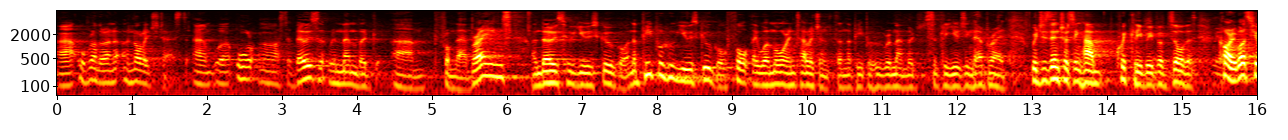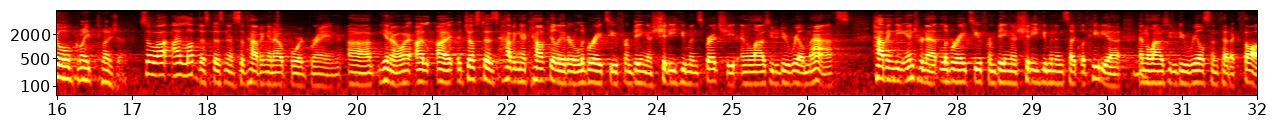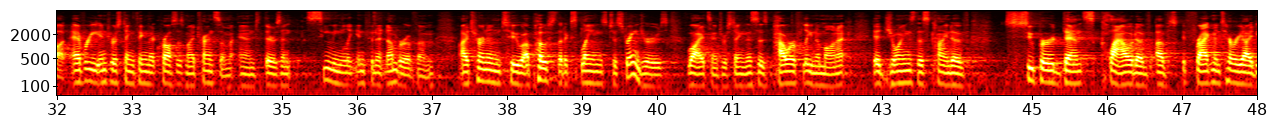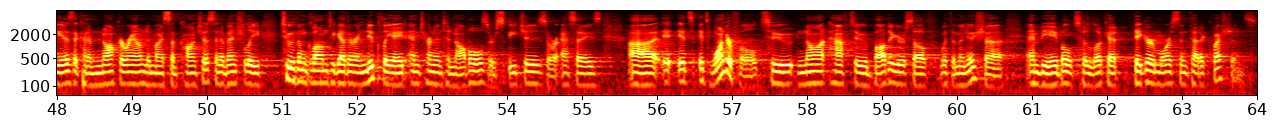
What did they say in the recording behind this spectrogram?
uh, or rather a, a knowledge test, um, were all asked, those that remembered um, from their brains and those who used Google. And the people who used Google thought they were more intelligent than the people who remembered simply using their brain, which is interesting how quickly we've absorbed this. Cory, what's your great pleasure? So I, I love this business of having an outboard brain. Uh, you know, I, I, I, just as having a calculator liberates you from being a shitty human spreadsheet and allows you to do real maths, having the internet liberates you from being a shitty human encyclopedia and allows you to do real synthetic thought. Every interesting thing that crosses my transom, and there's a seemingly infinite number of them, I turn into a post that explains to strangers why it's interesting. This is powerfully mnemonic. It joins this kind of super dense cloud of, of fragmentary ideas that kind of knock around in my subconscious, and eventually two of them glom together and nucleate and turn into novels or speeches or essays. Uh, it, it's, it's wonderful to not have to bother yourself with the minutiae and be able to look at bigger, more synthetic questions.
